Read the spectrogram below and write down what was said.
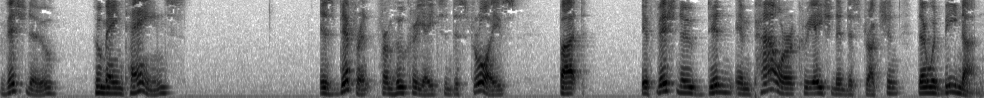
Vishnu, who maintains, is different from who creates and destroys. But if Vishnu didn't empower creation and destruction, there would be none.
